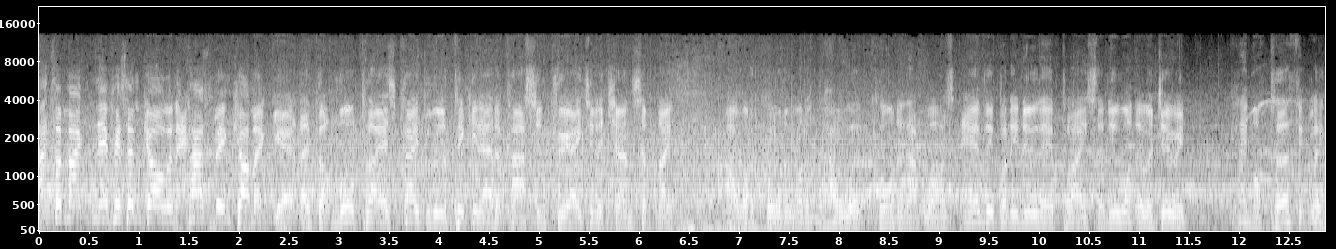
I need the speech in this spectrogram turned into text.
That's a magnificent goal, and it has been coming. Yeah, they've got more players capable of picking out a pass and creating a chance, haven't they? Oh, what a corner. What a well-worked corner that was. Everybody knew their place. They knew what they were doing. Came off perfectly.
